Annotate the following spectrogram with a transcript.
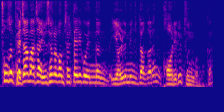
총선 되자마자 윤석열 검찰 때리고 있는 이 열린민주당과는 거리를 두는 겁니까?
